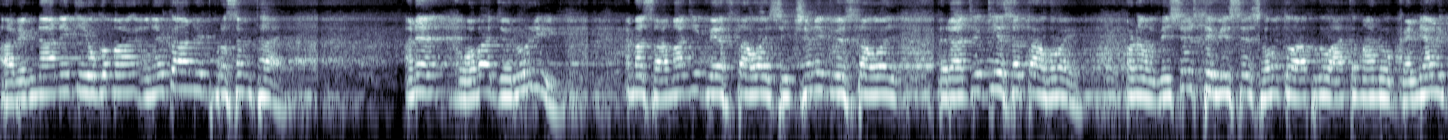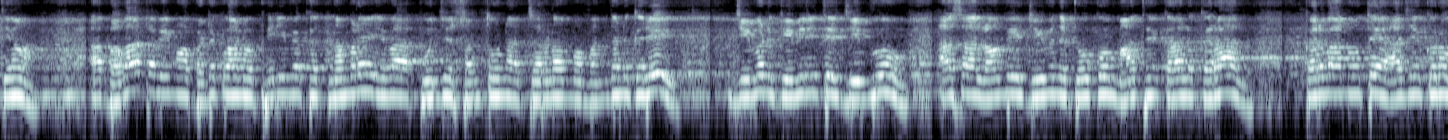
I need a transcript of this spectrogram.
આ વૈજ્ઞાનિક યુગમાં અનેકાનેક પ્રસંગ થાય. અને હોવા જરૂરી, એમાં સામાજિક વ્યવસ્થા હોય, શૈક્ષણિક વ્યવસ્થા હોય, રાજકીય સત્તા હોય, પણ વિશેષથી વિશેષ હોય તો આપણું આત્માનું કલ્યાણ ક્યાં? આ ભવાટવીમાં ભટકવાનો ફેરી વખત ન મળે એવા પૂજ્ય સંતોના ચરણોમાં વંદન કરી, જીવન કેવી રીતે જીવવું? આશા લાંબી જીવન ટોકો માથે કાલ કરાલ, કરવાનો તે આજે કરો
